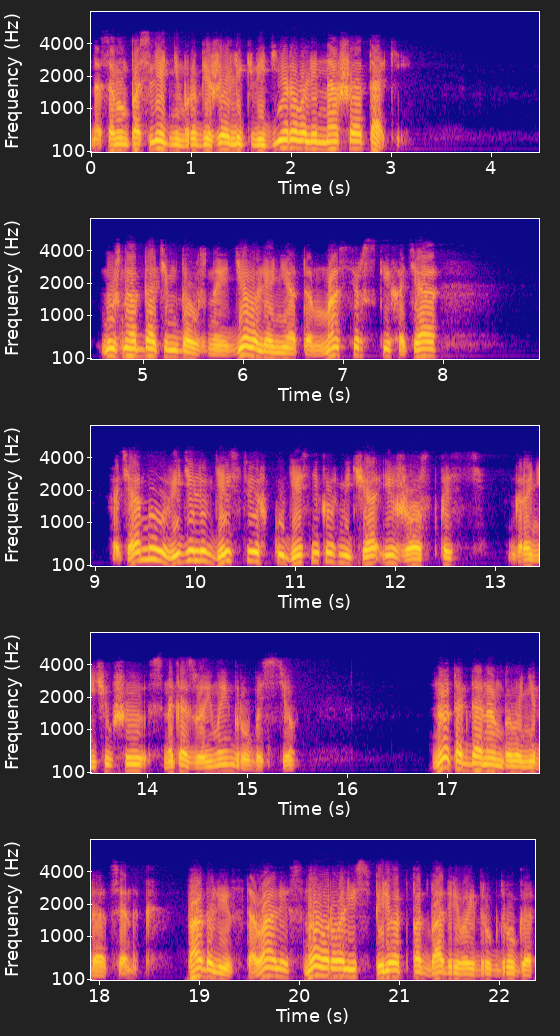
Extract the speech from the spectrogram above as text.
на самом последнем рубеже ликвидировали наши атаки. Нужно отдать им должное, делали они это мастерски, хотя хотя мы увидели в действиях кудесников меча и жесткость, граничившую с наказуемой грубостью. Но тогда нам было не до оценок. Падали вставали, снова рвались вперед, подбадривая друг друга.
